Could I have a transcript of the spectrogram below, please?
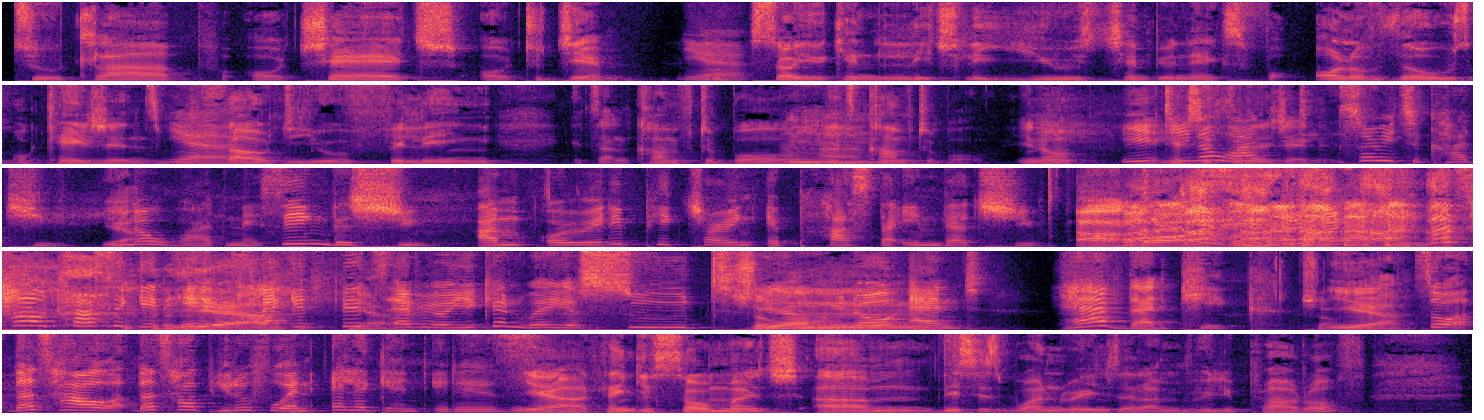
to club or church or to gym. Yeah. So you can literally use Champion X for all of those occasions Yeah. without you feeling it's uncomfortable. It's comfortable, you know? You, It you takes know through what? the. Sorry to cut you. Yeah. You know what? Ne? Seeing this shoe, I'm already picturing a pasta in that shoe. Ah, Nkosi. That's how classic it is. Yeah. Like it fits Yeah. everywhere. You can wear your suit, Yeah. you know, Mm. and have that kick. Sure. Yeah. So that's how that's how beautiful and elegant it is. Yeah, thank you so much. Um, this is one range that I'm really proud of.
